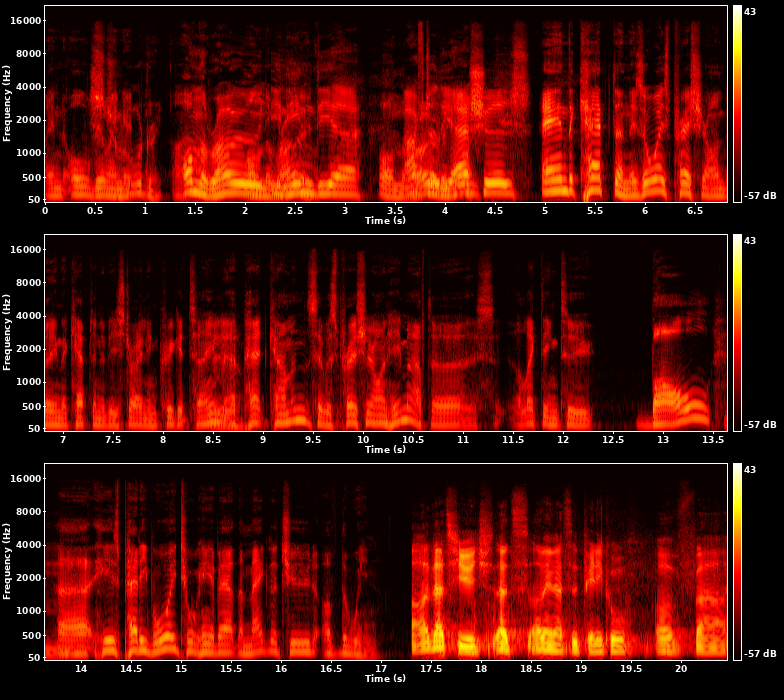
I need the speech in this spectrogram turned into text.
and all doing it uh, on the road, on the in road. India, on the after the again. Ashes. And the captain, there's always pressure on being the captain of the Australian cricket team. Yeah. Uh, Pat Cummins, there was pressure on him after electing to bowl. Mm. Uh, here's Paddy Boy talking about the magnitude of the win. Uh, that's huge. That's I think that's the pinnacle of uh,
